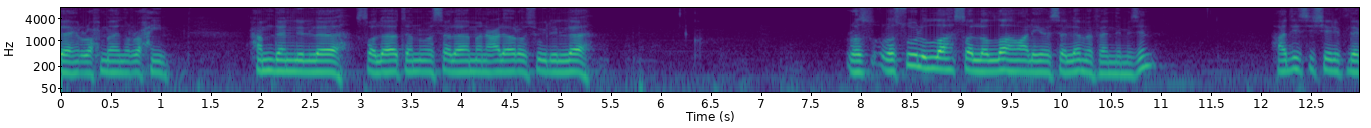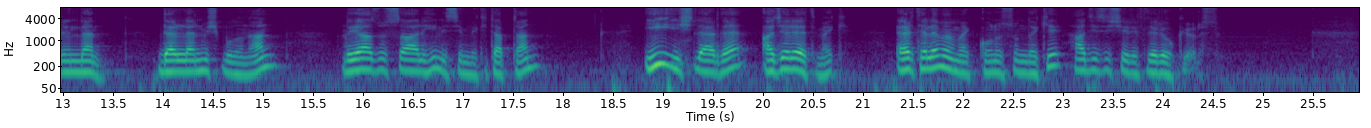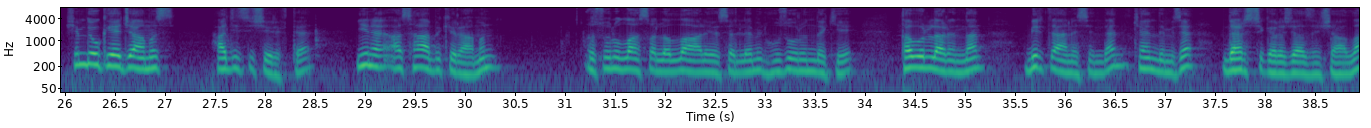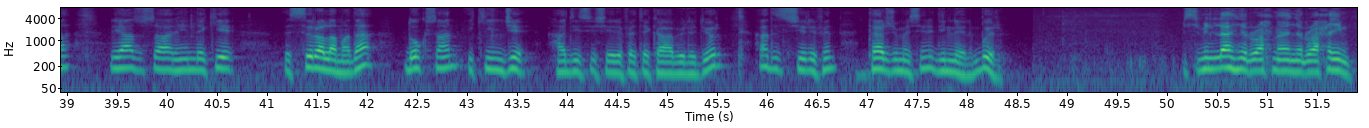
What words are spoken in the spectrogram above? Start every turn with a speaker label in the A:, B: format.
A: Bismillahirrahmanirrahim. Hamden lillah, salaten ve selamen ala Resulillah. Resulullah sallallahu aleyhi ve sellem Efendimizin hadisi şeriflerinden derlenmiş bulunan Riyazu Salihin isimli kitaptan iyi işlerde acele etmek, ertelememek konusundaki hadisi şerifleri okuyoruz. Şimdi okuyacağımız hadisi şerifte Yine ashab-ı kiramın Resulullah sallallahu aleyhi ve sellemin huzurundaki tavırlarından bir tanesinden kendimize ders çıkaracağız inşallah. Riyazu Salihindeki sıralamada 92. hadisi şerife tekabül ediyor. Hadis-i şerifin tercümesini dinleyelim. Buyurun.
B: Bismillahirrahmanirrahim.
